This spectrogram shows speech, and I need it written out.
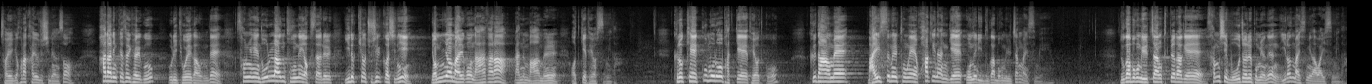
저에게 허락하여 주시면서 하나님께서 결국 우리 교회 가운데 성령의 놀라운 부흥의 역사를 일으켜 주실 것이니 염려 말고 나아가라 라는 마음을 얻게 되었습니다. 그렇게 꿈으로 받게 되었고 그 다음에 말씀을 통해 확인한 게 오늘 이 누가복음 1장 말씀이에요. 누가복음 1장 특별하게 35절을 보면은 이런 말씀이 나와 있습니다.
